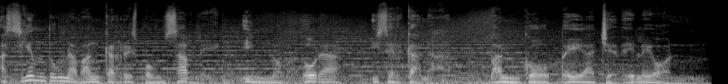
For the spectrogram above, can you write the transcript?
haciendo una banca responsable, innovadora y cercana. Banco BHD León.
